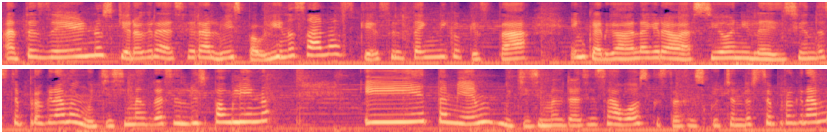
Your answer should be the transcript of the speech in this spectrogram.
Antes de irnos, quiero agradecer a Luis Paulino Salas, que es el técnico que está encargado de la grabación y la edición de este programa. Muchísimas gracias, Luis Paulino. Y también muchísimas gracias a vos que estás escuchando este programa.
